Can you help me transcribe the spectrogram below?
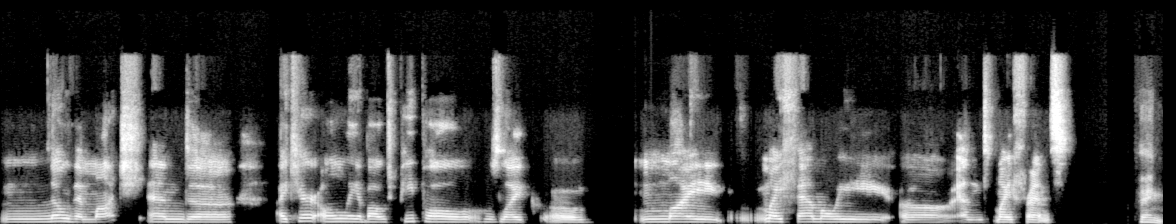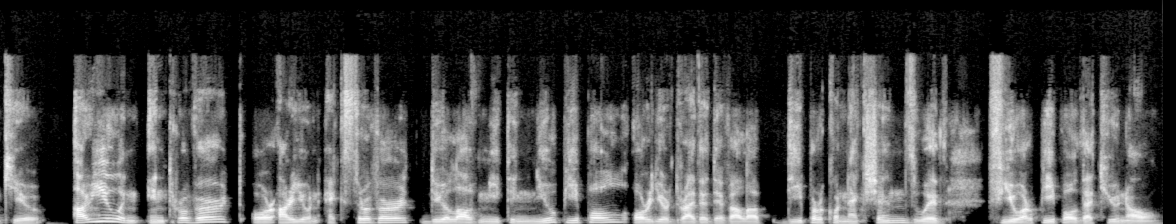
know them much, and uh, I care only about people who's like uh, my my family uh, and my friends. Thank you. Are you an introvert or are you an extrovert? Do you love meeting new people or you'd rather develop deeper connections with fewer people that you know?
